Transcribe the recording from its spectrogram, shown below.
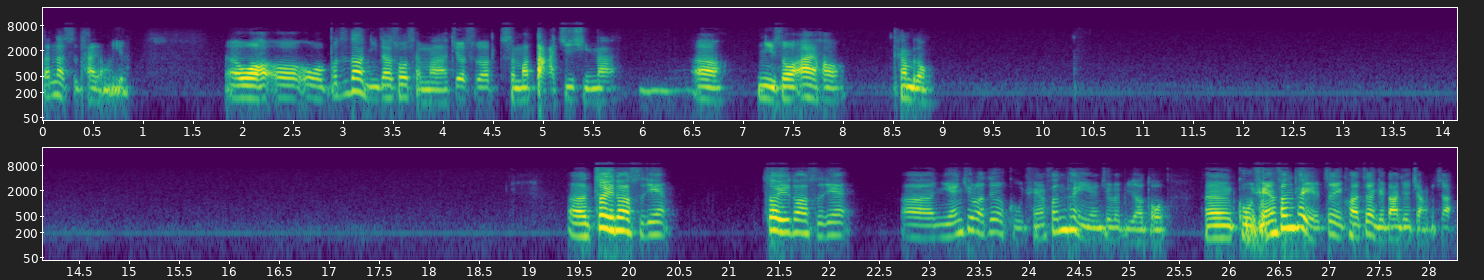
真的是太容易了。呃，我我我不知道你在说什么，就是说什么打击型啊，啊，你说爱好，看不懂。嗯，这一段时间，这一段时间，呃，研究了这个股权分配，研究的比较多。嗯，股权分配这一块再给大家讲一下，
